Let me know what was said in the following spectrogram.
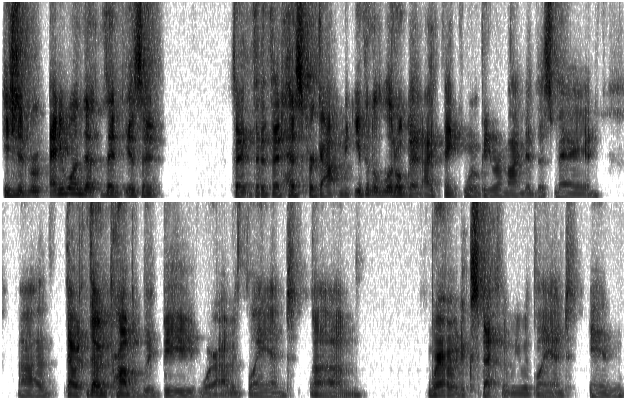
he should, anyone that, that isn't, that, that, that has forgotten even a little bit, I think will be reminded this May. And uh, that, that would probably be where I would land, um, where I would expect that we would land in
